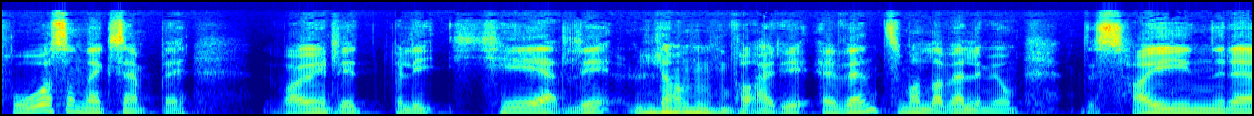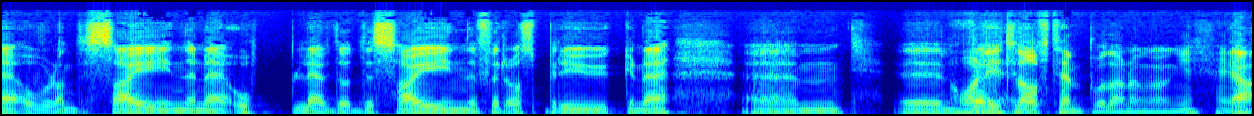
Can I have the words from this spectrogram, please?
få sånne eksempler. Det var jo egentlig et veldig kjedelig, langvarig event som handla veldig mye om designere, og hvordan designerne opplevde å designe for oss brukerne. Um, det var litt lavt tempo der noen ganger. Ja.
